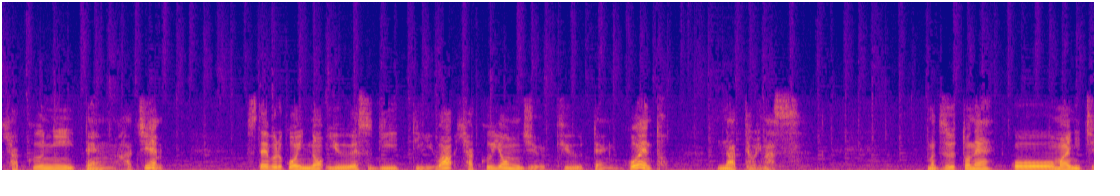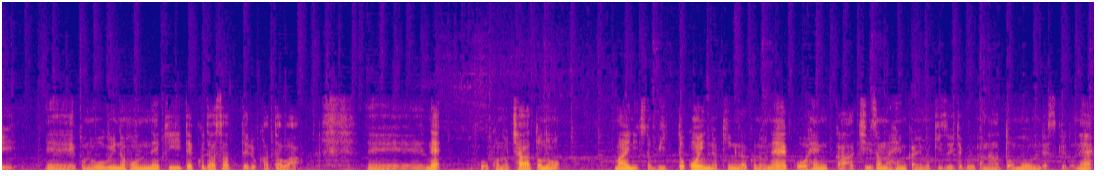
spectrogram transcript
102.8円、ステーブルコインの USDT は149.5円となっております。まあ、ずっとね、こう、毎日、えー、この大栗の本音聞いてくださってる方は、えー、ね、こうこのチャートの毎日のビットコインの金額のね、こう変化、小さな変化にも気づいてくるかなと思うんですけどね、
